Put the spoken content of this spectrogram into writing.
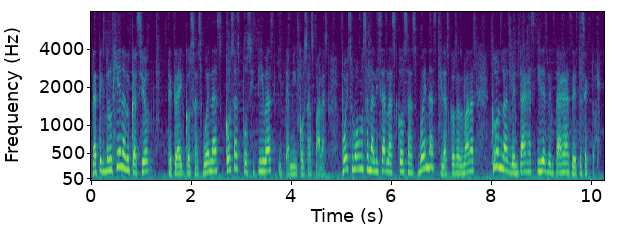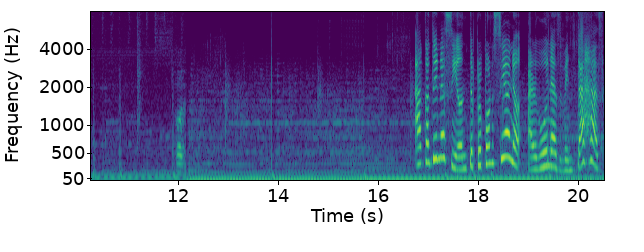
La tecnología en la educación te trae cosas buenas, cosas positivas y también cosas malas. Por eso vamos a analizar las cosas buenas y las cosas malas con las ventajas y desventajas de este sector. A continuación te proporciono algunas ventajas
